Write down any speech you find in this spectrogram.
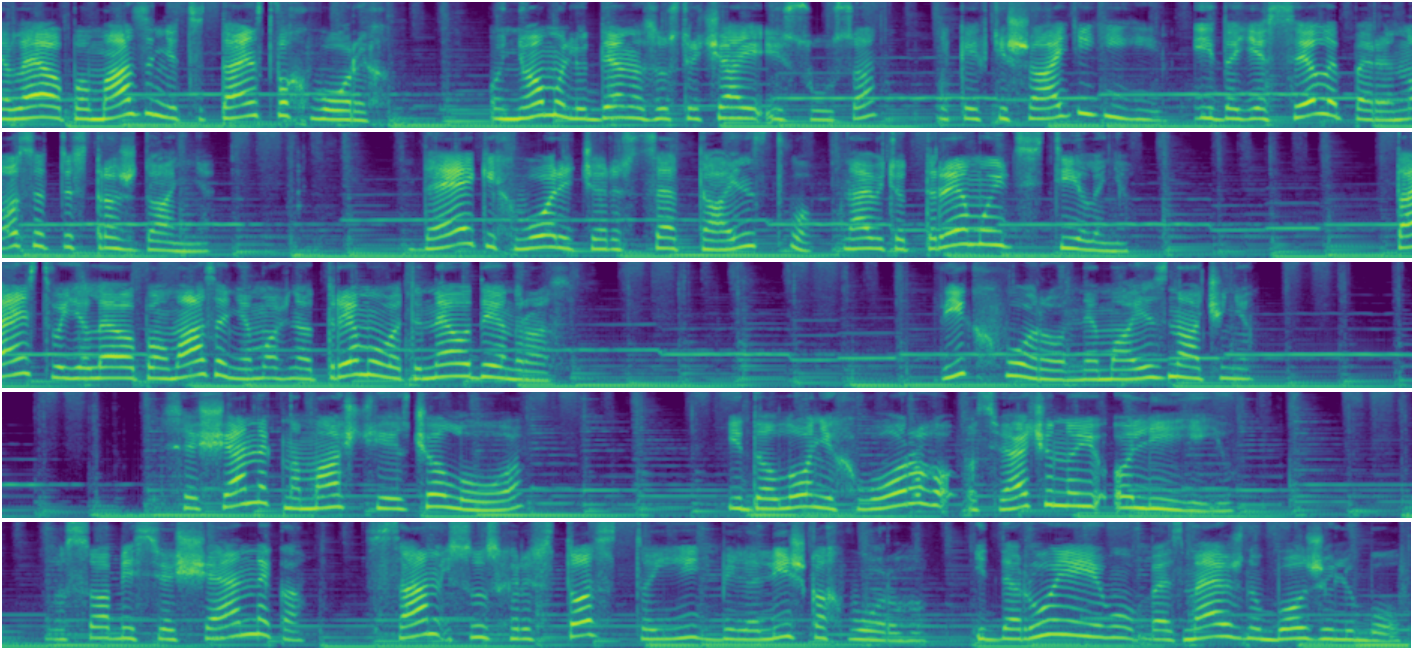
Єлеопомазання це таїнство хворих. У ньому людина зустрічає Ісуса, який втішає її і дає сили переносити страждання. Деякі хворі через це таїнство навіть отримують зцілення. Таїнство єлеопомазання можна отримувати не один раз. Вік хворого не має значення. Священник намащує чоло і долоні хворого освяченою олією. В особі священника сам Ісус Христос стоїть біля ліжка хворого і дарує йому безмежну Божу любов.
